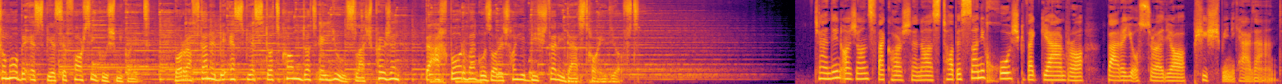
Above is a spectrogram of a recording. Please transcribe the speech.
شما به اسپیس فارسی گوش می کنید. با رفتن به sbs.com.au به اخبار و گزارش های بیشتری دست خواهید یافت. چندین آژانس و کارشناس تابستانی خشک و گرم را برای استرالیا پیش بینی کردند.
